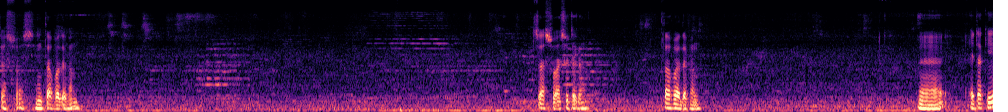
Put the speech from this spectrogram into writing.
চারশো আশি তারপর দেখুন। চারশো আশি টাকা। তারপরে দেখুন। এটা কি?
